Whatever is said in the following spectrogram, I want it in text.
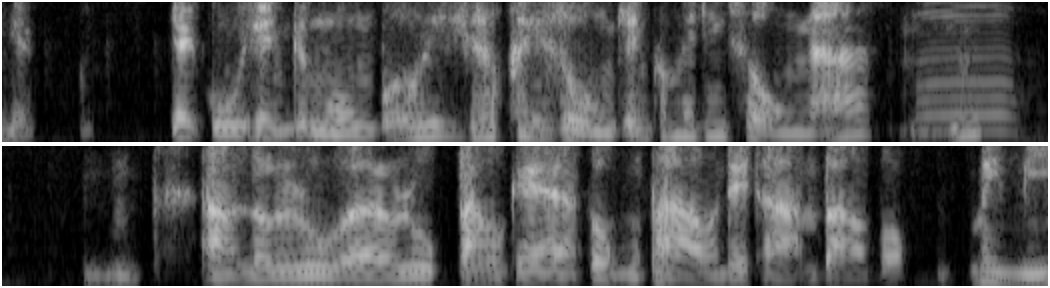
เนี่ยยายอูเห็นก็งงบอกเฮ้ยแล้วใครส่ง ฉันก็ไม่ได้ส่งนะ อ๋ออืมอ้าวแล้วลูกเอ่อลูกเต้าแกส่งเปล่าได้ถามเปล่าบอก ไม่มี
